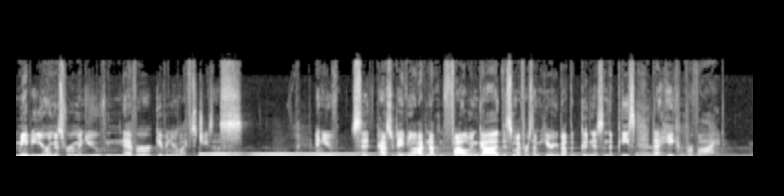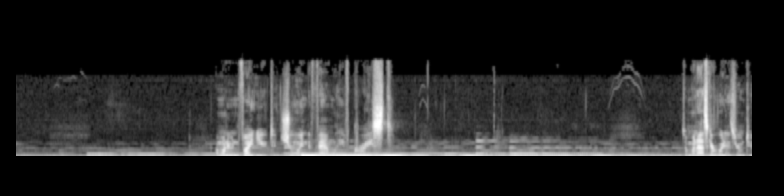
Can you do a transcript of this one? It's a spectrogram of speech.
Maybe you're in this room and you've never given your life to Jesus. And you've said, Pastor Dave, you know, I've not been following God. This is my first time hearing about the goodness and the peace that He can provide. I want to invite you to join the family of Christ. So I'm going to ask everybody in this room to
